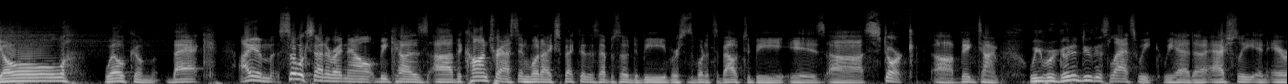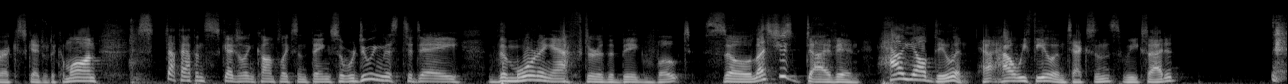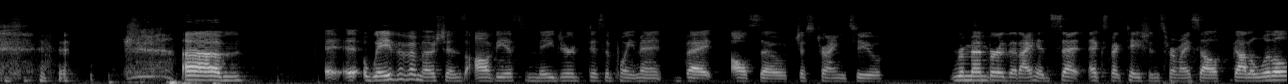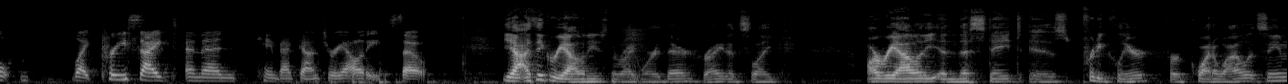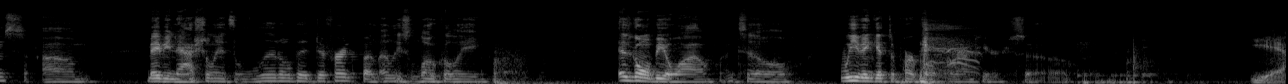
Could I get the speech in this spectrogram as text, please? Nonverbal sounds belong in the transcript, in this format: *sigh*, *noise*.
Y'all, welcome back. I am so excited right now because uh, the contrast in what I expected this episode to be versus what it's about to be is uh, stark, uh, big time. We were going to do this last week. We had uh, Ashley and Eric scheduled to come on. Stuff happens, scheduling conflicts and things. So we're doing this today, the morning after the big vote. So let's just dive in. How y'all doing? How, how are we feeling, Texans? We excited? *laughs* um a wave of emotions, obvious major disappointment, but also just trying to remember that I had set expectations for myself, got a little like pre psyched, and then came back down to reality. So, yeah, I think reality is the right word there, right? It's like our reality in this state is pretty clear for quite a while, it seems. Um, maybe nationally it's a little bit different, but at least locally, it's to be a while until we even get to purple around here. So, yeah.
